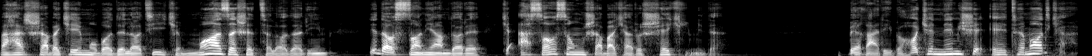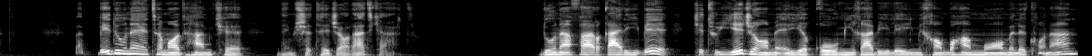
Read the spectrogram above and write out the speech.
و هر شبکه مبادلاتی که ما ازش اطلاع داریم یه داستانی هم داره که اساس اون شبکه رو شکل میده. به غریبه ها که نمیشه اعتماد کرد و بدون اعتماد هم که نمیشه تجارت کرد. دو نفر غریبه که توی یه جامعه قومی قبیله ای می‌خوان با هم معامله کنن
